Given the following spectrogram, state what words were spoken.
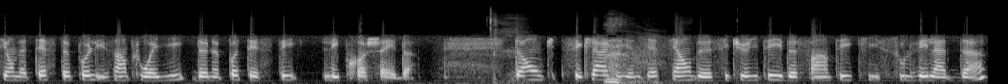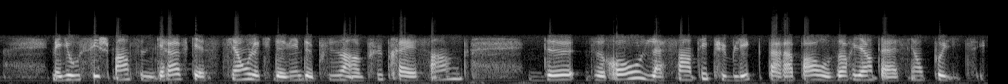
si on ne teste pas les employés, de ne pas tester les proches aidants. Donc, c'est clair qu'il y a une question de sécurité et de santé qui est soulevée là-dedans. Mais il y a aussi, je pense, une grave question là, qui devient de plus en plus pressante de, du rôle de la santé publique par rapport aux orientations politiques.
